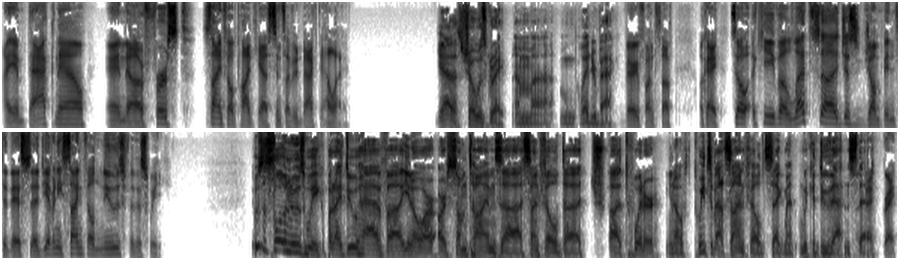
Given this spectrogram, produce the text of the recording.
I am back now and uh, first Seinfeld podcast since I've been back to LA. Yeah, the show was great. I'm uh, I'm glad you're back. Very fun stuff. Okay, so Akiva, let's uh, just jump into this. Uh, do you have any Seinfeld news for this week? It was a slow news week, but I do have, uh, you know, our, our sometimes uh, Seinfeld uh, tr- uh, Twitter, you know, tweets about Seinfeld segment. We could do that instead. Okay, great.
